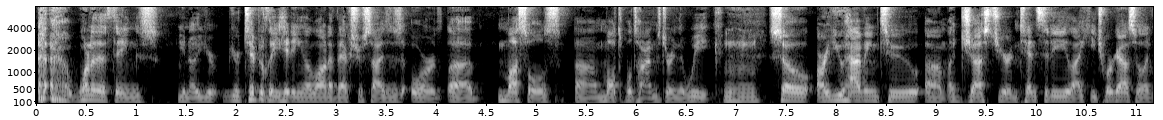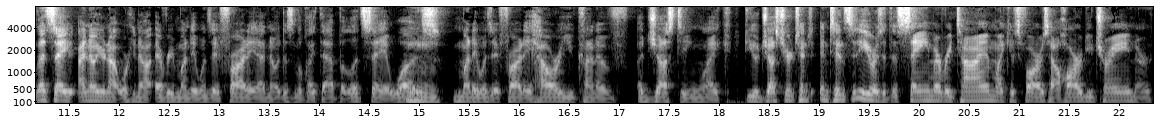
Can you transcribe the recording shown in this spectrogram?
one of the things you know you're you're typically hitting a lot of exercises or uh, muscles uh, multiple times during the week. So are you having to um, adjust your intensity like each workout? So like let's say I know you're not working out every Monday, Wednesday, Friday. I know it doesn't look like that, but let's say it was Monday, Wednesday, Friday. How are you kind of adjusting? Like do you adjust your ten- intensity or is it the same every time? Like as far as how hard you train or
